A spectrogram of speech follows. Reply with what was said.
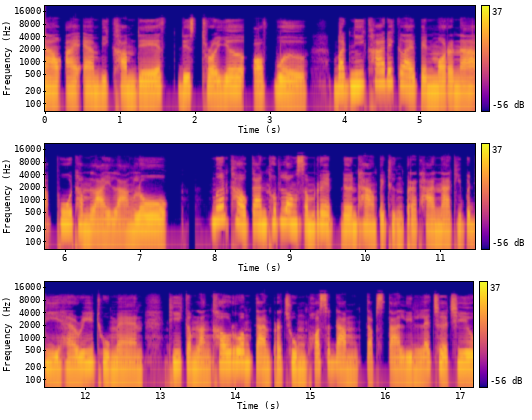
now I am become death destroyer of world บัดนี้ข้าได้กลายเป็นมรณะผู้ทำลายล้างโลก เมื่อข่าวการทดลองสำเร็จเดินทางไปถึงประธานาธิบดีแฮร์รี่ทูแมน ที่กำลังเข้าร่วมการประชุมพอสดัมกับสตาลินและเชอร์ชิล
